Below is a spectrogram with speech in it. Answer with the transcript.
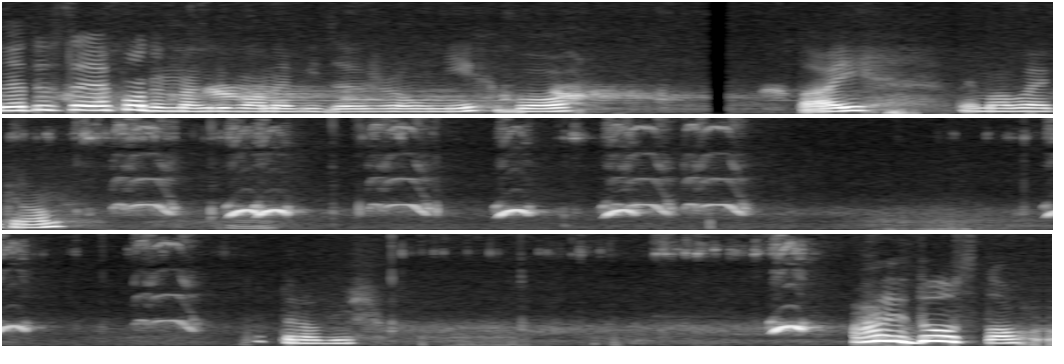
Ja to z telefonem nagrywane widzę, że u nich, bo tutaj, tutaj mały ekran. Co ty robisz? Ale dostał.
